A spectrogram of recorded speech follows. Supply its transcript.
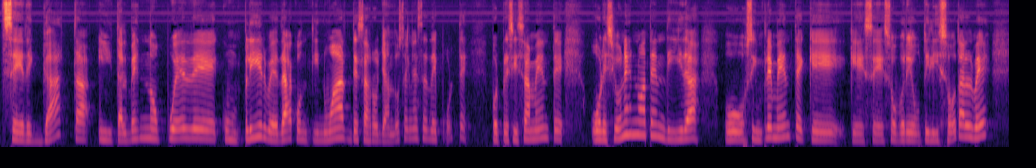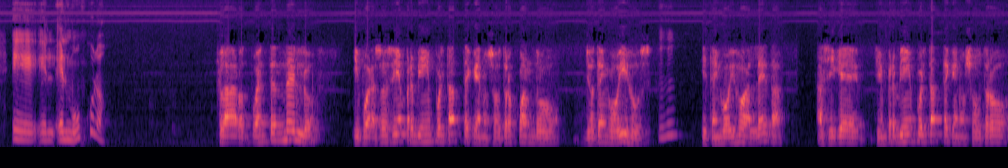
se desgasta y tal vez no puede cumplir, ¿verdad? Continuar desarrollándose en ese deporte por precisamente o lesiones no atendidas o simplemente que, que se sobreutilizó tal vez eh, el, el, músculo. Claro, puedo entenderlo y por eso siempre es bien importante que nosotros cuando yo tengo hijos y tengo hijos atletas, así que siempre es bien importante que nosotros...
